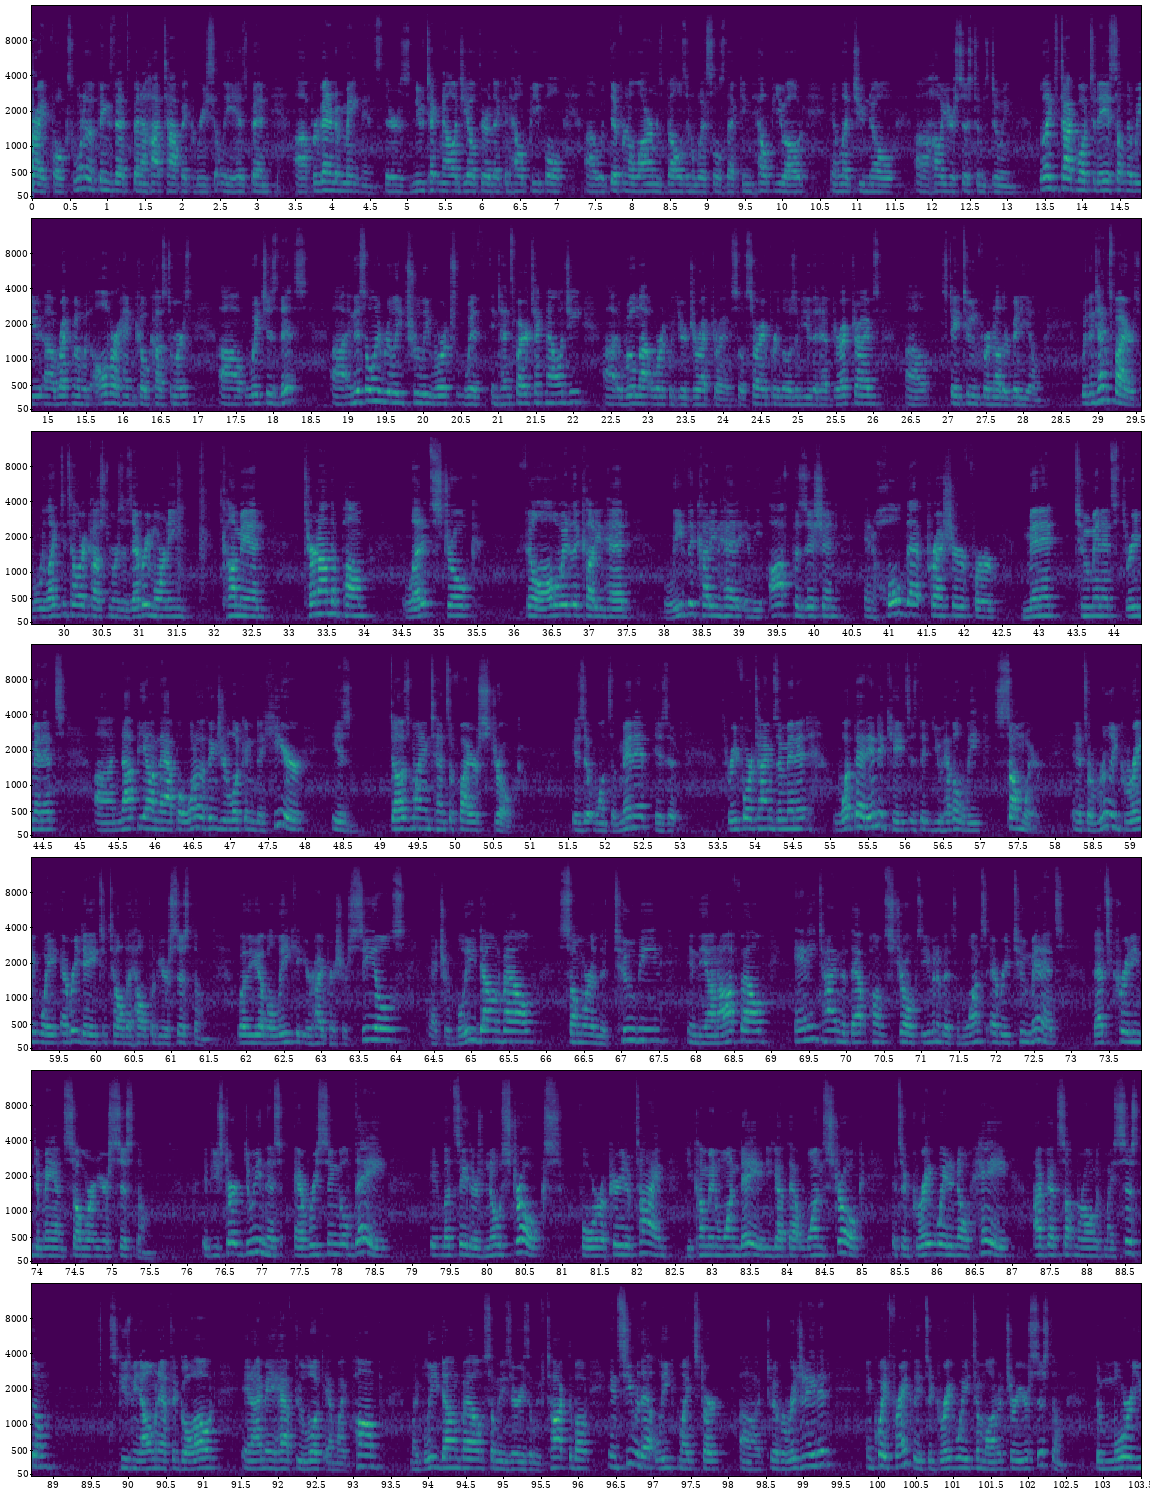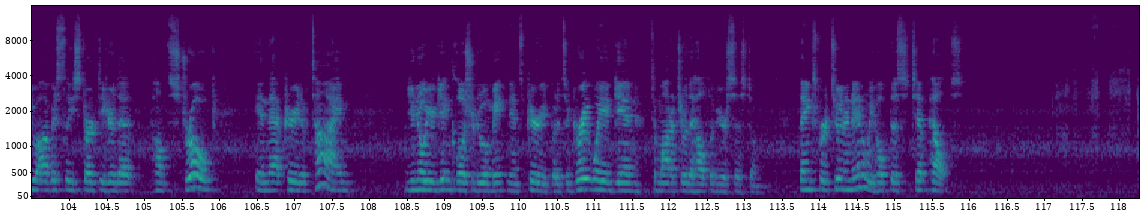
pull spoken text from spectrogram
right, folks. One of the things that's been a hot topic recently has been uh, preventative maintenance. There's new technology out there that can help people uh, with different alarms, bells, and whistles that can help you out and let you know uh, how your system's doing. We'd like to talk about today is something that we uh, recommend with all of our Hennco customers, uh, which is this. Uh, and this only really truly works with intensifier technology. it will not work with your direct drive. So sorry for those of you that have direct drives. stay tuned for another video. With intensifiers, what we like to tell our customers is every morning, come in, turn on the pump, let it stroke, fill all the way to the cutting head, leave the cutting head in the off position, and hold that pressure for minute, two minutes, three minutes, uh, not beyond that. But one of the things you're looking to hear is, does my intensifier stroke? Is it once a minute? Is it three, four times a minute? What that indicates is that you have a leak somewhere. And it's a really great way every day to tell the health of your system. Whether you have a leak at your high pressure seals, at your bleed down valve, somewhere in the tubing, in the on off valve, anytime that that pump strokes, even if it's once every two minutes, that's creating demand somewhere in your system. If you start doing this every single day, it, let's say there's no strokes for a period of time, you come in one day and you got that one stroke, it's a great way to know, hey, I've got something wrong with my system. Excuse me, now I'm going to have to go out and I may have to look at my pump, my bleed down valve, some of these areas that we've talked about, and see where that leak might start uh, to have originated. And quite frankly, it's a great way to monitor your system. The more you obviously start to hear that pump stroke in that period of time, you know you're getting closer to a maintenance period. But it's a great way, again, to monitor the health of your system. Thanks for tuning in. We hope this tip helps.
